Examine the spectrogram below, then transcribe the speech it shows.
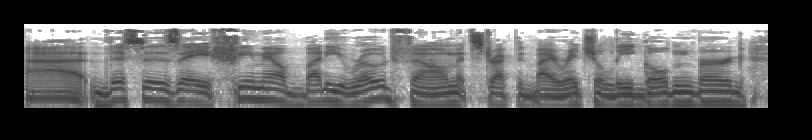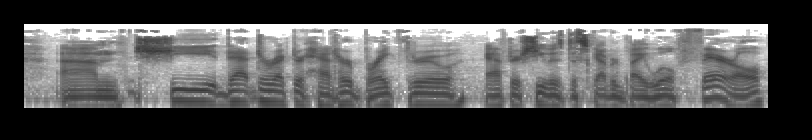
Uh, this is a female buddy road film. It's directed by Rachel Lee Goldenberg. Um, she, that director had her breakthrough after she was discovered by Will Ferrell,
